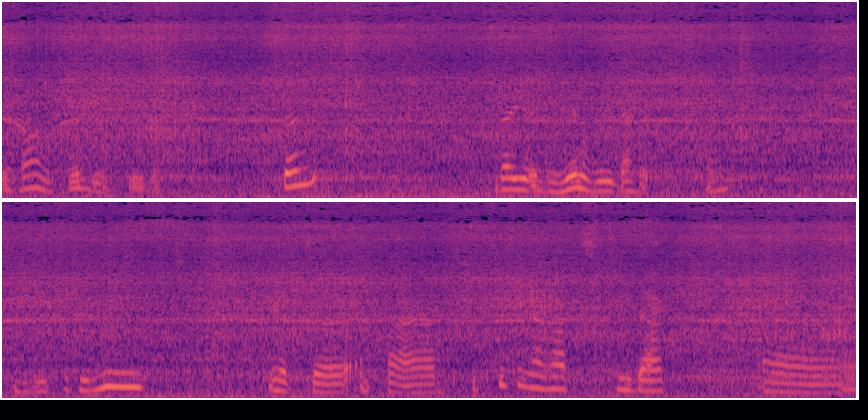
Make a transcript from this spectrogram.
eenvoudig voorbeeld geven. Stel dat je een hele goede dag hebt. Hè? Je je geliefd, je hebt uh, een paar successen gehad die dag, uh,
